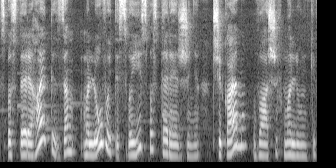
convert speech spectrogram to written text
спостерігайте, замальовуйте свої спостереження. Чекаємо ваших малюнків.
